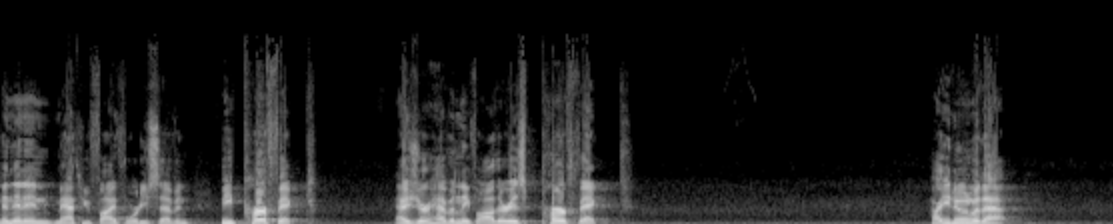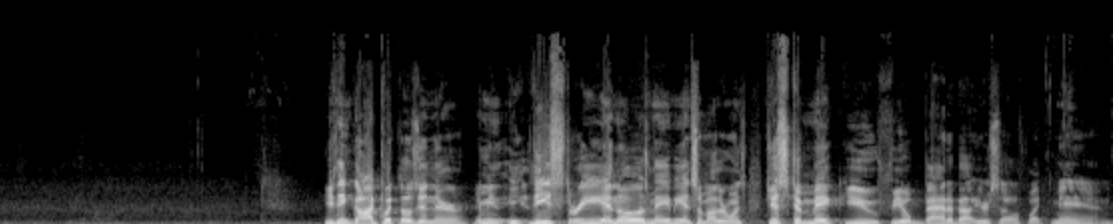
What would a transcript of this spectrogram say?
And then in Matthew 5 47, be perfect as your heavenly Father is perfect. How are you doing with that? You think God put those in there? I mean, these three and those maybe and some other ones just to make you feel bad about yourself? Like, man,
